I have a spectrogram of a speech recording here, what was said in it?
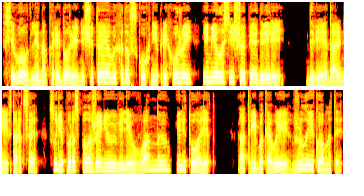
Всего в длинном коридоре, не считая выходов с кухни и прихожей, имелось еще пять дверей. Две дальние в торце, судя по расположению, вели в ванную или туалет, а три боковые – в жилые комнаты.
